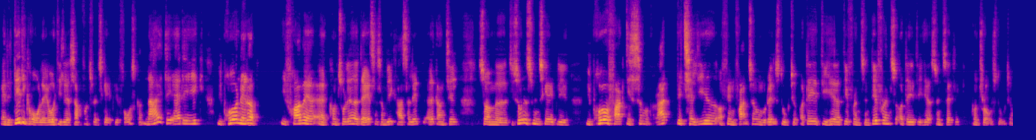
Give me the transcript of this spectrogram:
er det det, de går og laver, de der samfundsvidenskabelige forskere? Nej, det er det ikke. Vi prøver netop i fravær af kontrollerede data, som vi ikke har så let adgang til, som øh, de sundhedsvidenskabelige, vi prøver faktisk sådan ret detaljeret at finde frem til nogle modelstudier, og det er de her difference in difference, og det er de her synthetic control studier.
